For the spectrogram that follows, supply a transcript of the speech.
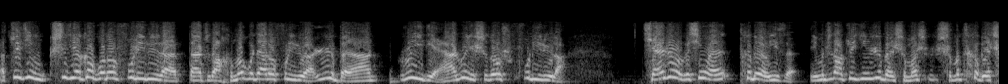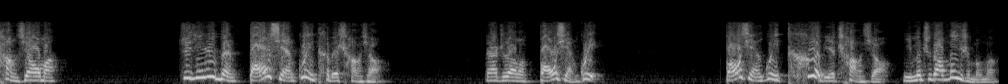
啊，最近世界各国都负利率的，大家知道很多国家都负利率了，日本啊、瑞典啊、瑞士都是负利率了。前阵有个新闻特别有意思，你们知道最近日本什么什么特别畅销吗？最近日本保险柜特别畅销，大家知道吗？保险柜，保险柜特别畅销，你们知道为什么吗？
